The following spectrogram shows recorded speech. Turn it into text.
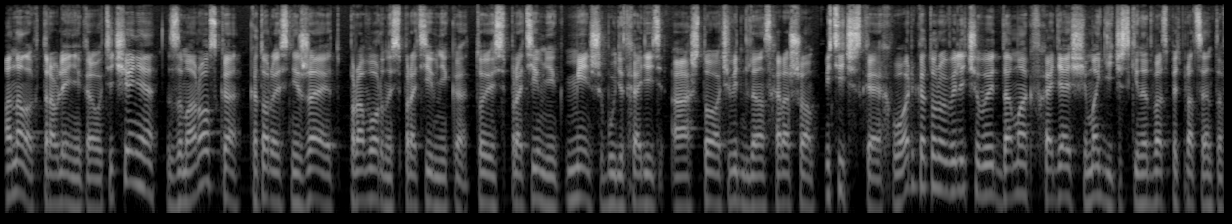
аналог отравления и кровотечения, заморозка, которая снижает проворность противника, то есть противник меньше будет ходить, а что очевидно для нас хорошо, мистическая хворь, которая увеличивает дамаг входящий магически на 25%,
